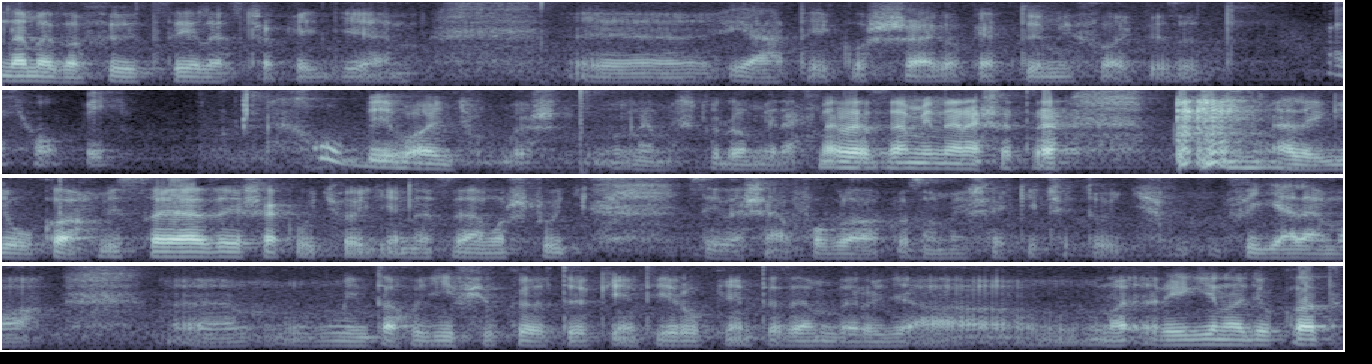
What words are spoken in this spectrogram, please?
nem ez a fő cél, ez csak egy ilyen játékosság a kettő műfaj között. Egy hobbi. Hobbi, vagy most nem is tudom, minek nevezzem, minden esetre elég jók a visszajelzések, úgyhogy én ezzel most úgy szívesen foglalkozom, és egy kicsit úgy figyelem a, mint ahogy ifjú költőként, íróként az ember ugye a régi nagyokat,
